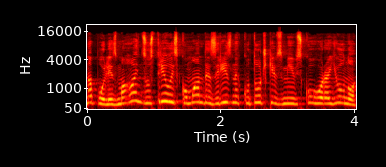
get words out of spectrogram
На полі змагань зустрілись команди з різних куточків Зміївського району.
